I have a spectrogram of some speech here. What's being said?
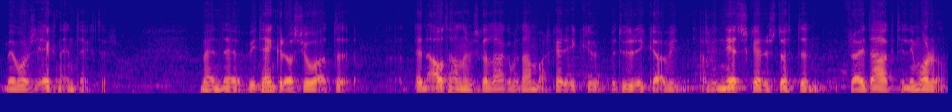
med våra egna intäkter. Men uh, vi tänker oss ju att uh, den avtalen vi ska laga med Danmark är inte betyder inte att vi att vi nedskär stötten från idag till imorgon.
